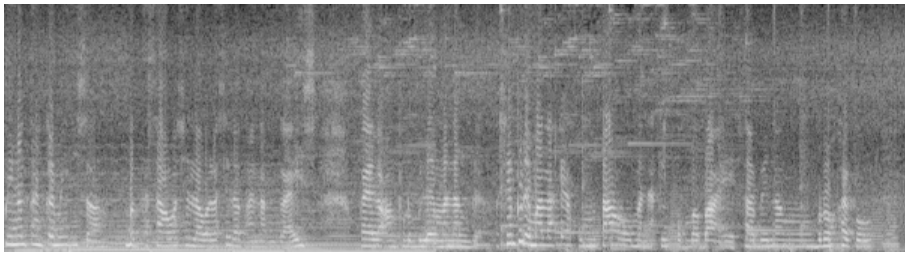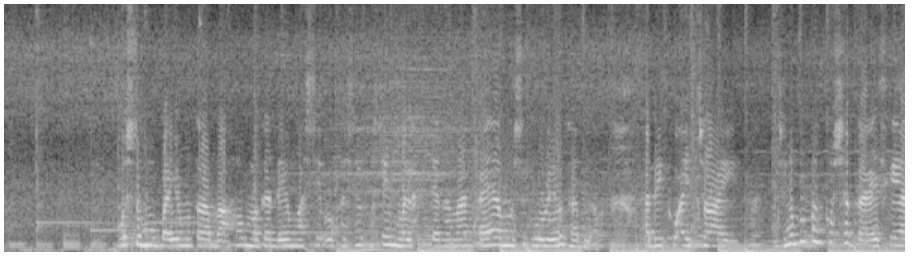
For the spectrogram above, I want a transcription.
pinuntahan kami isa, mag-asawa sila, wala silang anak guys. Kaya lang ang problema ng, siyempre malaki akong tao, malaki akong babae. Sabi ng broker ko, gusto mo ba yung trabaho? Maganda yung kasi, o kasi, malaki ka naman. Kaya mo siguro yung sabi ko, sabi ko, I try. Sinubukan ko siya guys, kaya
